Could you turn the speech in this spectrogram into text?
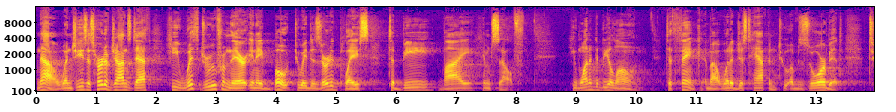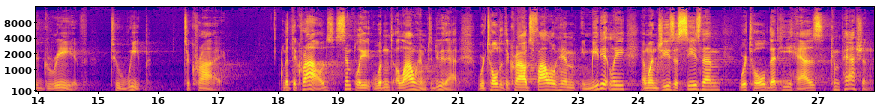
Now, when Jesus heard of John's death, he withdrew from there in a boat to a deserted place to be by himself. He wanted to be alone, to think about what had just happened, to absorb it, to grieve, to weep, to cry. But the crowds simply wouldn't allow him to do that. We're told that the crowds follow him immediately, and when Jesus sees them, we're told that he has compassion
